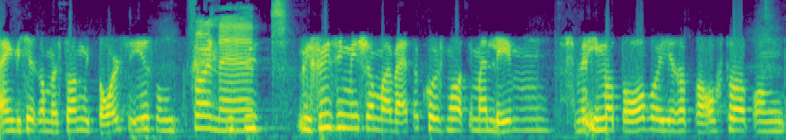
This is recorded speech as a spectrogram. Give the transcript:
eigentlich ihr mal sagen, wie toll sie ist und Voll wie viel, nett. wie viel sie mir schon mal weitergeholfen hat in meinem Leben. Sie war immer da, wo ich ihre braucht habe und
